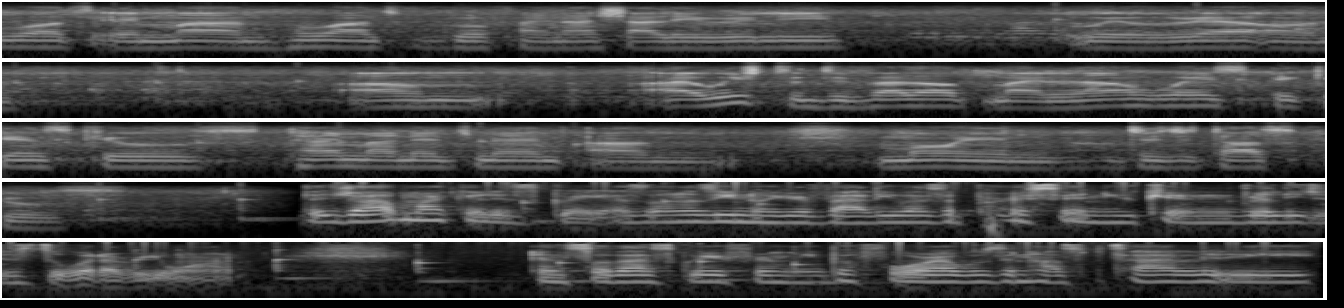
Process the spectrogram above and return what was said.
what a man who wants to grow financially really will rear on um, I wish to develop my language speaking skills, time management, and more in digital skills. The job market is great. As long as you know your value as a person, you can really just do whatever you want. And so that's great for me. Before I was in hospitality,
